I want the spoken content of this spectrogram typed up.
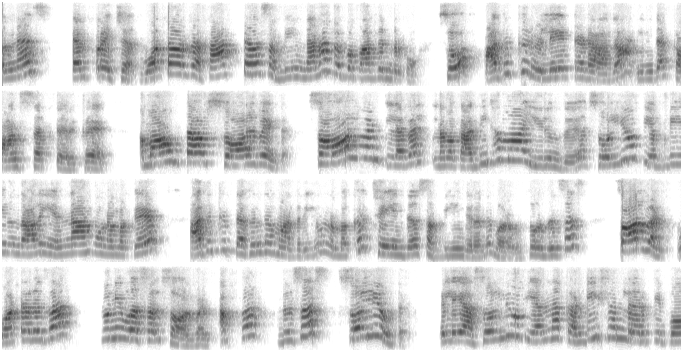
one is temperature what are the factors அப்படின்னு தானே இப்ப பார்த்துட்டு இருக்கோம். சோ அதுக்கு ரிலேட்டடா தான் இந்த கான்செப்ட் இருக்கு. Amount of solvent solvent level நமக்கு அதிகமா இருந்து சொல்யூட் எப்படி இருந்தாலும் என்ன ஆகும் நமக்கு? அதுக்கு தகுந்த மாதிரியும் நமக்கு சேஞ்சஸ் அப்படிங்கிறது வரும். So this is solvent water is a universal solvent அப்ப திஸ் இஸ் சொல்யூட் இல்லையா? சொல்யூட் என்ன கண்டிஷன்ல இருக்கு இப்போ?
